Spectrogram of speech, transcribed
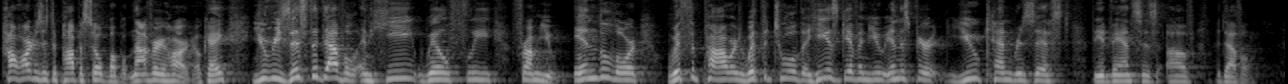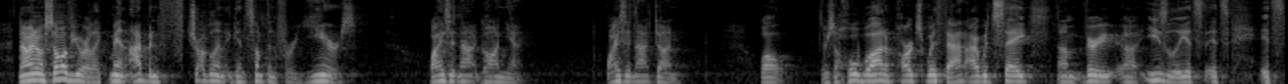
How hard is it to pop a soap bubble? Not very hard, okay? You resist the devil and he will flee from you. In the Lord, with the power, with the tool that he has given you in the Spirit, you can resist the advances of the devil. Now, I know some of you are like, man, I've been struggling against something for years. Why is it not gone yet? Why is it not done? Well, there's a whole lot of parts with that. I would say um, very uh, easily, it's, it's, it's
